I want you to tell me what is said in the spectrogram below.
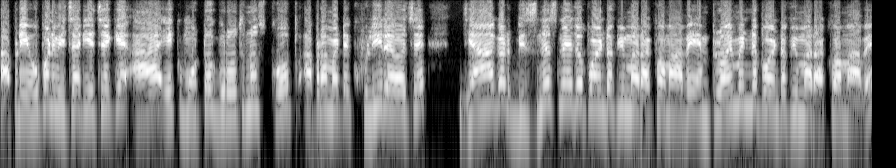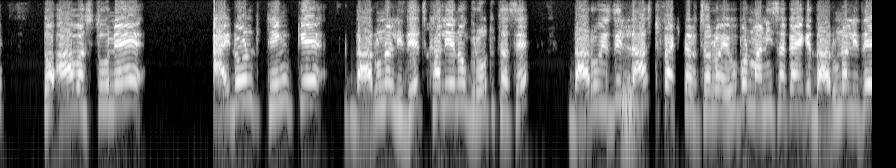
આપણે એવું પણ વિચારીએ છીએ કે આ એક મોટો ગ્રોથનો સ્કોપ આપણા માટે ખુલી રહ્યો છે. જ્યાં આગળ બિઝનેસને જો પોઈન્ટ ઓફ વ્યૂમાં રાખવામાં આવે એમ્પ્લોયમેન્ટને પોઈન્ટ ઓફ વ્યૂમાં રાખવામાં આવે, તો આ વસ્તુને આઈ ડોન્ટ થિંક કે દારૂના લીધે જ ખાલી એનો ગ્રોથ થશે. દારૂ ઇઝ ધી લાસ્ટ ફેક્ટર ચલો એવું પણ માની શકાય કે દારૂના લીધે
